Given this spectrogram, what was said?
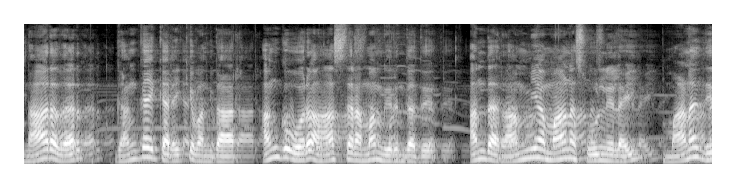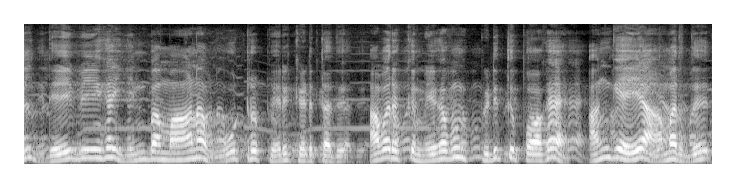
நாரதர் கங்கை கரைக்கு வந்தார். அங்கு ஒரு ஆசிரமம் இருந்தது. அந்த ரம்யமான சூழ்நிலை மனதில் தெய்வீக இன்பமான ஊற்று பெருக்கெடுத்தது. அவருக்கு மிகவும் பிடித்து போக அங்கேயே அமர்ந்து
